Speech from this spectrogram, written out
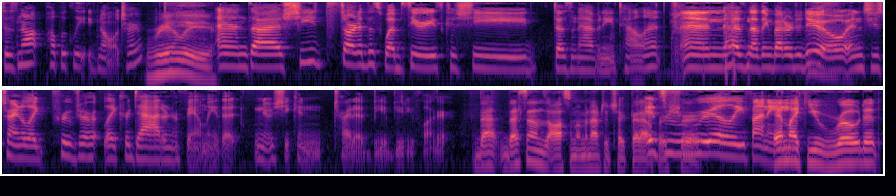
does not publicly acknowledge her. Really? And uh, she started this web series because she doesn't have any talent and has nothing better to do, and she's trying to like prove to her, like her dad and her family that you know she can try to be a beauty vlogger. That that sounds awesome. I'm gonna have to check that out It's for sure. really funny. and like you wrote it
